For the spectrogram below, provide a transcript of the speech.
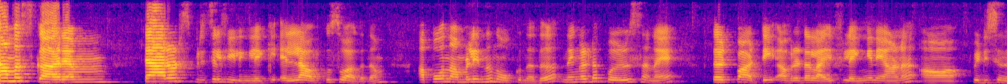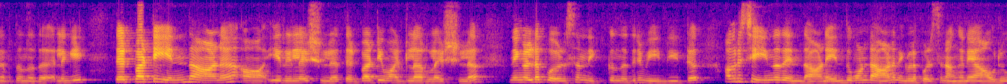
നമസ്കാരം. ടാരോട്ട് സ്പിരിച്വൽ ഹീലിംഗിലേക്ക് എല്ലാവർക്കും സ്വാഗതം. അപ്പോൾ നമ്മൾ ഇന്ന് നോക്കുന്നത് നിങ്ങളുടെ പേഴ്സണെ തേർഡ് പാർട്ടി അവരുടെ ലൈഫിൽ എങ്ങനെയാണ് പിടിച്ചു നിർത്തുന്നത്? അല്ലെങ്കിൽ തേർഡ് പാർട്ടി എന്താണ് ഈ റിലേഷനിൽ തേർഡ് പാർട്ടിയുമായിട്ടുള്ള റിലേഷനിൽ നിങ്ങളുടെ പേഴ്സൺ നിൽക്കുന്നതിന് വേണ്ടിയിട്ട് അവർ ചെയ്യുന്നത് എന്താണ്? എന്തുകൊണ്ടാണ് നിങ്ങളുടെ പേഴ്സൺ അങ്ങനെ ആ ഒരു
